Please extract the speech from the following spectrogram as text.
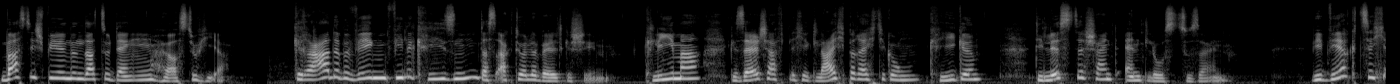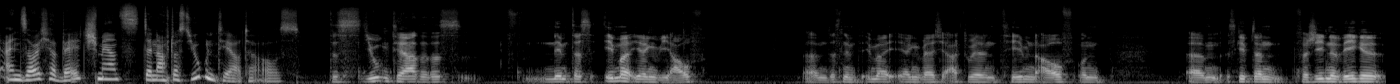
Was die Spielenden dazu denken, hörst du hier. Gerade bewegen viele Krisen das aktuelle Weltgeschehen. Klima, gesellschaftliche Gleichberechtigung, Kriege. Die Liste scheint endlos zu sein. Wie wirkt sich ein solcher Weltschmerz denn auf das Jugendtheater aus? Das Jugendtheater, das nimmt das immer irgendwie auf. Ähm, das nimmt immer irgendwelche aktuellen Themen auf und ähm, es gibt dann verschiedene Wege,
